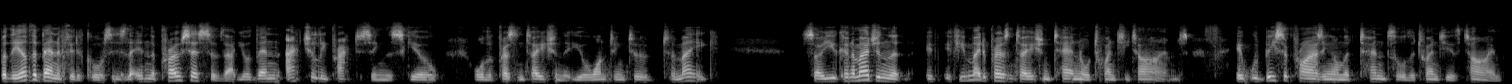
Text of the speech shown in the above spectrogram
But the other benefit, of course, is that in the process of that, you're then actually practicing the skill or the presentation that you're wanting to, to make. So you can imagine that if, if you made a presentation 10 or 20 times, it would be surprising on the 10th or the 20th time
